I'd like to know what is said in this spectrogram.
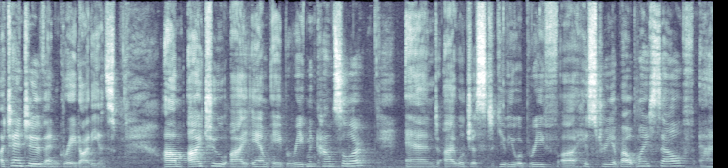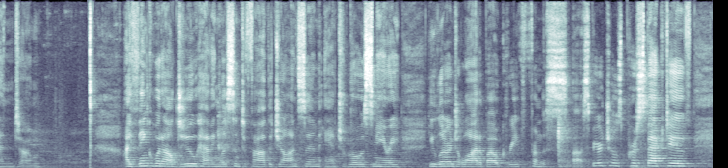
attentive and great audience. Um, I too, I am a bereavement counselor, and I will just give you a brief uh, history about myself and. Um, I think what I'll do, having listened to Father Johnson and to Rosemary, you learned a lot about grief from the uh, spiritual perspective,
